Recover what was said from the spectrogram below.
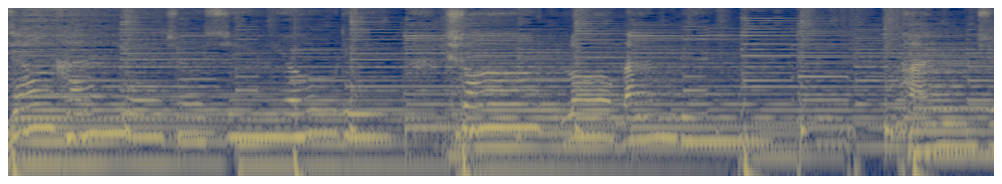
像寒夜车心有滴霜落满地盼踞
